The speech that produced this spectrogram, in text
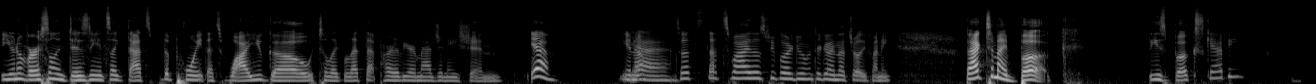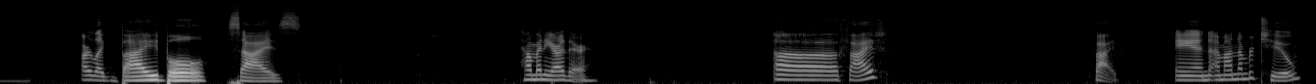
Universal and Disney, it's like that's the point. That's why you go to like let that part of your imagination, Yeah, you know. Yeah. So that's that's why those people are doing what they're doing. That's really funny. Back to my book. These books, Gabby, are like Bible size. How many are there? Uh, five. Five. And I'm on number two.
